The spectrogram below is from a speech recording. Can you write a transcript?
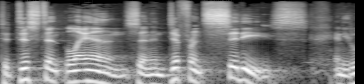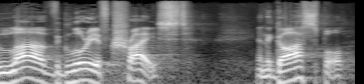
to distant lands and in different cities and he loved the glory of Christ and the gospel.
